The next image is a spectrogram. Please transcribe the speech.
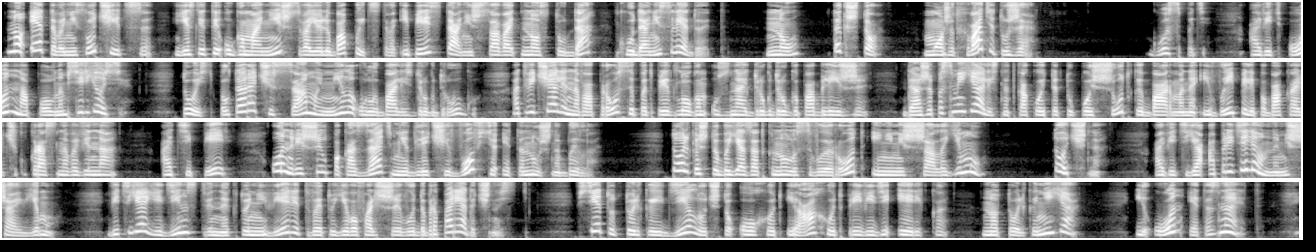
Но этого не случится, если ты угомонишь свое любопытство и перестанешь совать нос туда, куда не следует. Ну, так что, может, хватит уже? Господи, а ведь он на полном серьезе. То есть полтора часа мы мило улыбались друг другу, отвечали на вопросы под предлогом узнать друг друга поближе, даже посмеялись над какой-то тупой шуткой бармена и выпили по бокальчику красного вина. А теперь он решил показать мне, для чего все это нужно было. Только чтобы я заткнула свой рот и не мешала ему. Точно. А ведь я определенно мешаю ему. Ведь я единственная, кто не верит в эту его фальшивую добропорядочность. Все тут только и делают, что охают и ахают при виде Эрика. Но только не я. И он это знает.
